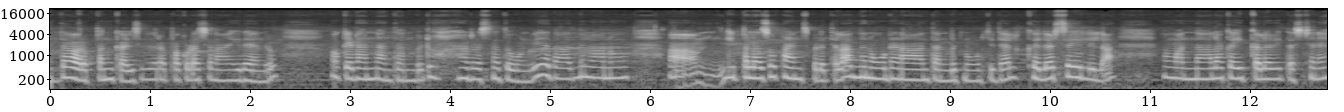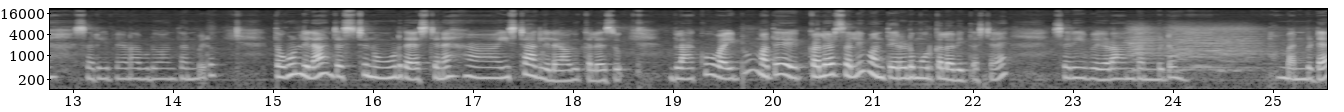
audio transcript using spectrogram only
ಅಂತ ಅವರಪ್ಪನ ಕಳಿಸಿದ್ವಿ ಅವರಪ್ಪ ಕೂಡ ಚೆನ್ನಾಗಿದೆ ಅಂದರು. ಓಕೆ, ಡನ್ ಅಂತ ಅಂದ್ಬಿಟ್ಟು ಆ ಡ್ರೆಸ್ನ ತೊಗೊಂಡ್ವಿ. ಅದಾದಮೇಲೆ ನಾನು ಈ ಪಲಾಸೋ ಪ್ಯಾಂಟ್ಸ್ ಬರುತ್ತಲ್ಲ ಅದನ್ನ ನೋಡೋಣ ಅಂತ ಅಂದ್ಬಿಟ್ಟು ನೋಡ್ತಿದ್ದೆ. ಅಲ್ಲಿ ಕಲರ್ಸೇ ಇರಲಿಲ್ಲ. ಒಂದು ನಾಲ್ಕೈದು ಕಲರ್ ಇತ್ತು ಅಷ್ಟೇ ಸರಿ, ಬೇಡ ಬಿಡು ಅಂತ ಅಂದ್ಬಿಟ್ಟು ತೊಗೊಳ್ಲಿಲ್ಲ ಜಸ್ಟ್ ನೋಡಿದೆ ಅಷ್ಟೇ ಇಷ್ಟ ಆಗಲಿಲ್ಲ ಯಾವುದು ಕಲರ್ಸು ಬ್ಲ್ಯಾಕು ವೈಟು, ಮತ್ತು ಕಲರ್ಸಲ್ಲಿ ಒಂದು ಎರಡು, ಮೂರು ಕಲರ್ ಇತ್ತು ಅಷ್ಟೇ ಸರಿ, ಬೇಡ ಅಂತ ಅಂದ್ಬಿಟ್ಟು ಬಂದುಬಿಟ್ಟೆ.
